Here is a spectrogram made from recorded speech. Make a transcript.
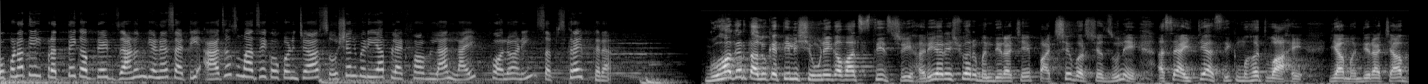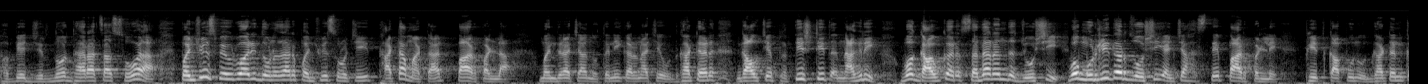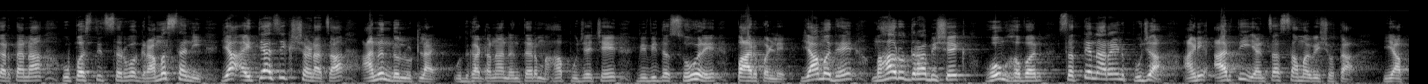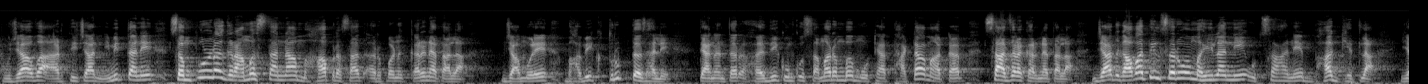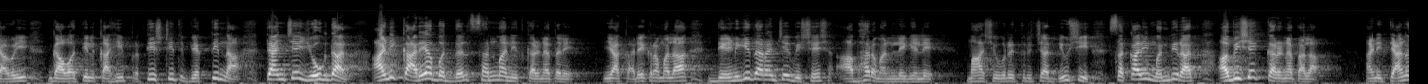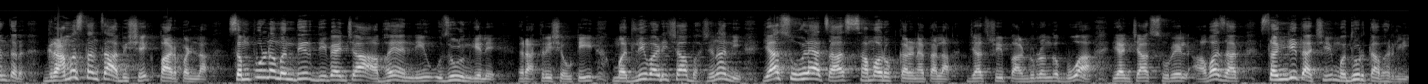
कोकणातील प्रत्येक अपडेट जाणून घेण्यासाठी आजच माझे कोकणच्या सोशल मीडिया प्लॅटफॉर्मला लाईक फॉलो आणि सबस्क्राईब करा. गुहागर तालुक्यातील शिवणे गावात स्थित श्री हरिहरेश्वर मंदिराचे पाचशे वर्ष जुने असे ऐतिहासिक महत्त्व आहे. या मंदिराच्या भव्य जीर्णोद्धाराचा सोहळा पंचवीस फेब्रुवारी दोन हजार पंचवीस रोजी थाटामाटात पार पडला. मंदिराच्या नूतनीकरणाचे उद्घाटन गावचे प्रतिष्ठित नागरिक व गावकर सदानंद जोशी व मुरलीधर जोशी यांच्या हस्ते पार पडले. फीत कापून उद्घाटन करताना उपस्थित सर्व ग्रामस्थांनी या ऐतिहासिक क्षणाचा आनंद लुटलाय. उद्घाटनानंतर महापूजेचे विविध सोहळे पार पडले. यामध्ये महारुद्राभिषेक होम हवन सत्यनारायण पूजा आणि आरती यांचा समावेश होता. या पूजा व आरतीच्या निमित्ताने संपूर्ण ग्रामस्थांना महाप्रसाद अर्पण करण्यात आला. ज्यामुळे भाविक तृप्त झाले. त्यानंतर हळदी कुंकू समारंभ मोठ्या थाटामाटात साजरा करण्यात आला. ज्यात गावातील सर्व महिलांनी उत्साहाने भाग घेतला. यावेळी गावातील काही प्रतिष्ठित व्यक्तींना त्यांचे योगदान आणि कार्याबद्दल सन्मानित करण्यात आले. या कार्यक्रमाला देणगीदारांचे विशेष आभार मानले गेले. महाशिवरात्रीच्या दिवशी सकाळी मंदिरात अभिषेक करण्यात आला. आणि त्यानंतर ग्रामस्थांचा अभिषेक पार पडला. संपूर्ण मंदिर दिव्यांच्या अभयांनी उजळून गेले. रात्री शेवटी मधलीवाडीच्या भजनांनी या सोहळ्याचा समारोप करण्यात आला ज्यात श्री पांडुरंग बुवा यांच्या सुरेल आवाजात संगीताची मधुरता भरली.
